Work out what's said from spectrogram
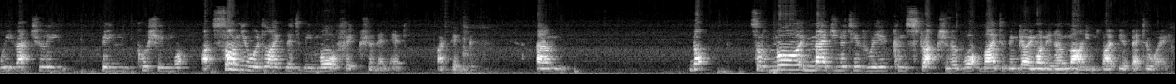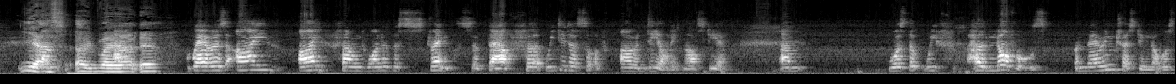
we've actually been pushing. What uh, Sonia would like there to be more fiction in it. I think, um, not sort of more imaginative reconstruction of what might have been going on in her mind might be a better way. Yes, I well, um, yeah. Whereas I I found one of the strengths of our we did a sort of R and D on it last year, um, was that we've her novels and they're interesting novels.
